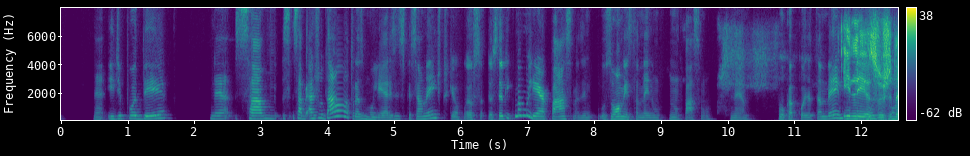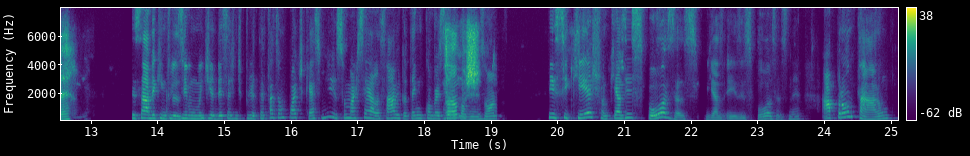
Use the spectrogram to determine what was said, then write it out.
né? E de poder né, sabe, sabe, ajudar outras mulheres, especialmente, porque eu, eu, eu, sei o que uma mulher passa, mas os homens também não, não passam né, pouca coisa também. Ilesos, né? Você sabe que, inclusive, um dia desse a gente podia até fazer um podcast disso, Marcela, sabe? Que eu tenho conversado Vamos. com alguns homens que se queixam que as esposas e as ex-esposas, né, aprontaram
